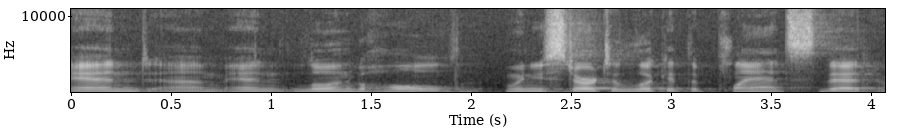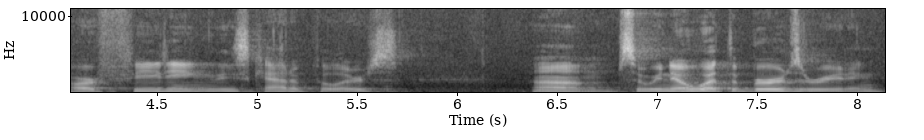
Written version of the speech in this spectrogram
And, um, and lo and behold, when you start to look at the plants that are feeding these caterpillars, um, so we know what the birds are eating,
